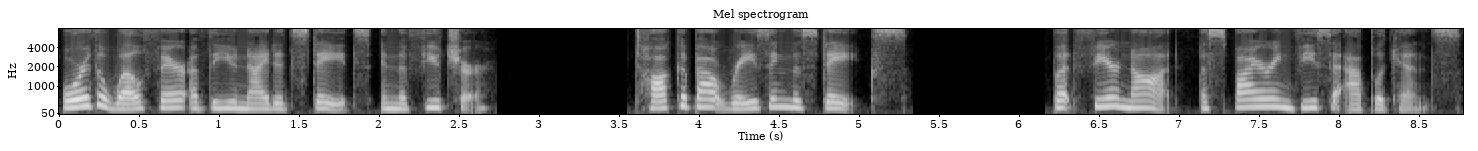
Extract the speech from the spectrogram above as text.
or the welfare of the United States in the future. Talk about raising the stakes. But fear not, aspiring visa applicants.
